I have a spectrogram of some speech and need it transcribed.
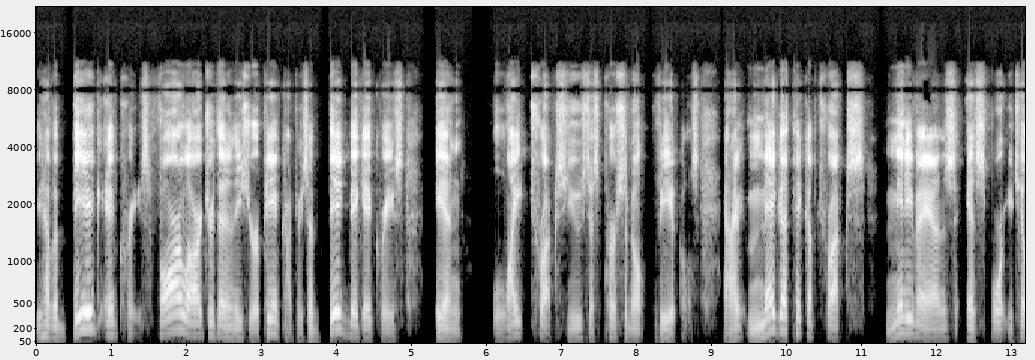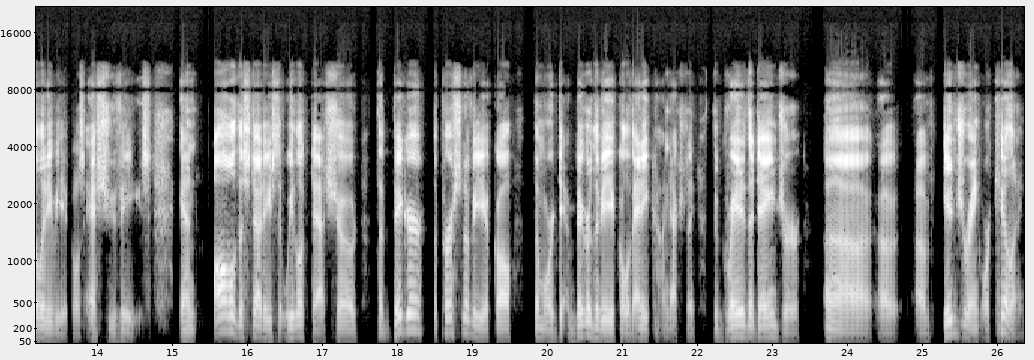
you have a big increase, far larger than in these European countries, a big, big increase in light trucks used as personal vehicles. And I mega pickup trucks, minivans, and sport utility vehicles, SUVs. And all the studies that we looked at showed the bigger the personal vehicle, the more bigger the vehicle of any kind, actually, the greater the danger uh, of, of, injuring or killing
